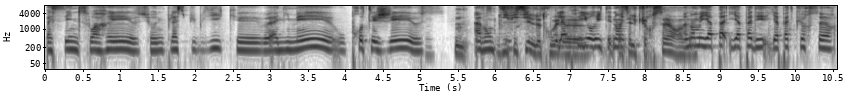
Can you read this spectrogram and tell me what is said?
passer une soirée sur une place publique animée ou protéger euh, Hmm. Avant tout. Difficile de trouver La le, priorité. Non, passer le curseur. Ah euh, non, mais il n'y a pas, il y a pas des, il y a pas de curseur.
